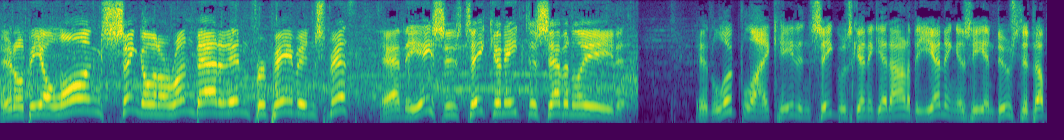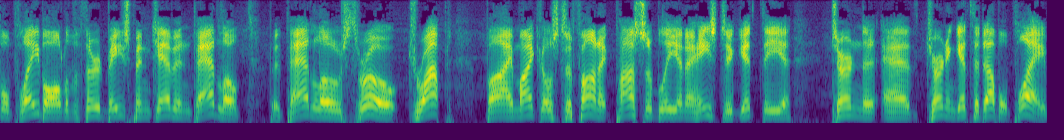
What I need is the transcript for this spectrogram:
It'll be a long single and a run batted in for Pavin Smith, and the Aces take an 8 to 7 lead. It looked like Hayden Sieg was going to get out of the inning as he induced a double play ball to the third baseman Kevin Padlo, but Padlo's throw dropped by Michael Stefanic, possibly in a haste to get the turn the uh, turn and get the double play.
